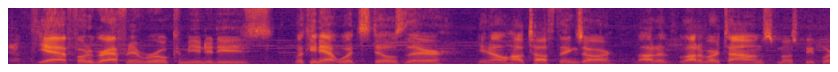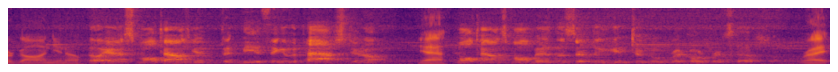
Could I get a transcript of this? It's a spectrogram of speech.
Yeah. Yeah, photographing in rural communities, looking at what still's there, you know, how tough things are. A lot of, a lot of our towns, most people are gone, you know. Oh yeah, small town's gonna be a thing of the past, you know? Yeah. Small town, small business, everything's getting took over by corporate stuff, so. Right,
